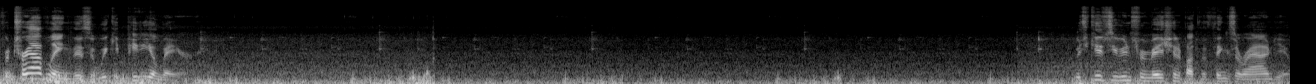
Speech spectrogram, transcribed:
For traveling, there's a Wikipedia layer. which gives you information about the things around you.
